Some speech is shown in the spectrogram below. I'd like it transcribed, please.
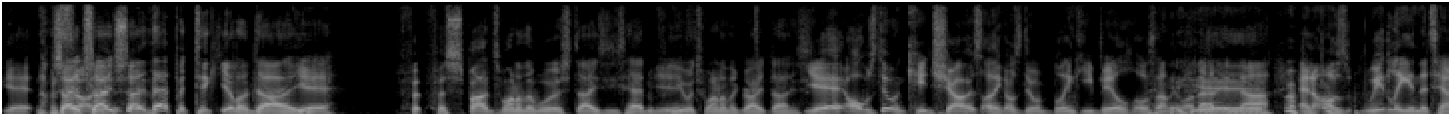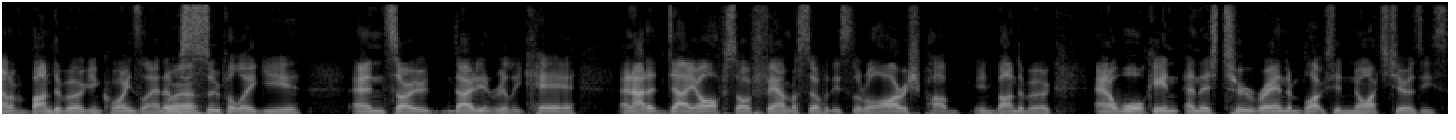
yeah. So, so, so that particular day, yeah. For, for Spud's one of the worst days he's had, and for Yes. you, it's one of the great days. Yeah, I was doing kid shows. I think I was doing Blinky Bill or something like that. And, Yeah. uh, and I was weirdly in the town of Bundaberg in Queensland. It Wow. was Super League year. And so they didn't really care. And I had a day off. So I found myself at this little Irish pub in Bundaberg. And I walk in and there's two random blokes in Knights jerseys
